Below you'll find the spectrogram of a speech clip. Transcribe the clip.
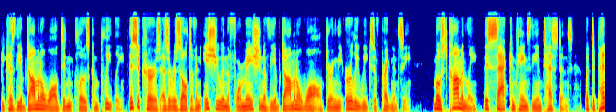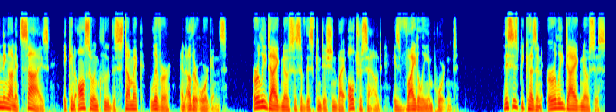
because the abdominal wall didn't close completely. This occurs as a result of an issue in the formation of the abdominal wall during the early weeks of pregnancy. Most commonly, this sac contains the intestines, but depending on its size, it can also include the stomach, liver, and other organs. Early diagnosis of this condition by ultrasound is vitally important. This is because an early diagnosis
